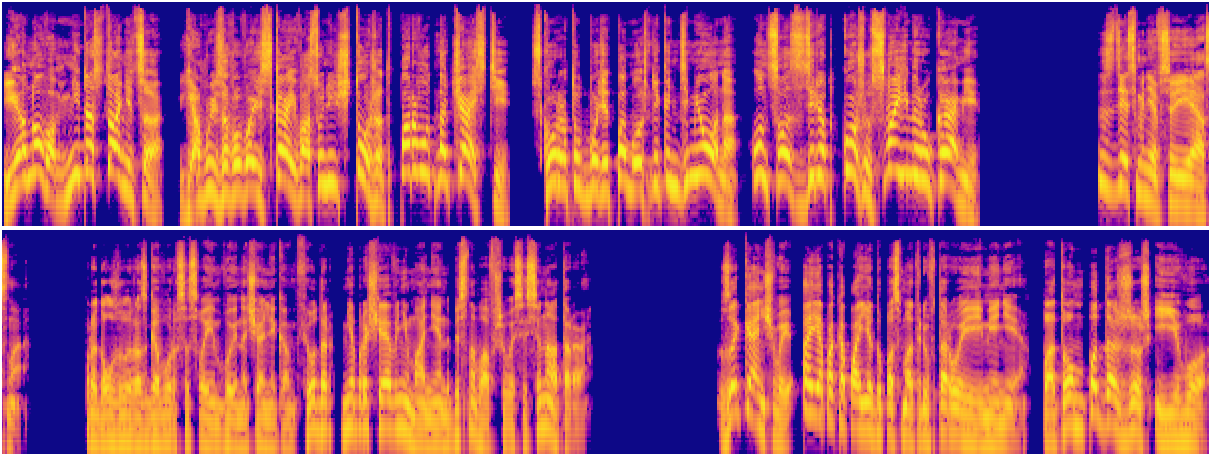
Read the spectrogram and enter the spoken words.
«И оно вам не достанется! Я вызову войска, и вас уничтожат, порвут на части! Скоро тут будет помощник Андемиона. Он с вас сдерет кожу своими руками. Здесь мне все ясно. Продолжил разговор со своим военачальником Федор, не обращая внимания на бесновавшегося сенатора. «Заканчивай, а я пока поеду посмотрю второе имение. Потом подожжешь и его.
